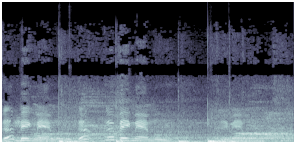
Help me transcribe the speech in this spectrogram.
Good big man move. Good good big man move. Big man move.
